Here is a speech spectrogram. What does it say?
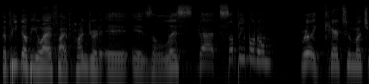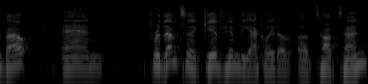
the PWI 500 is, is a list that some people don't really care too much about, and for them to give him the accolade of, of top ten,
